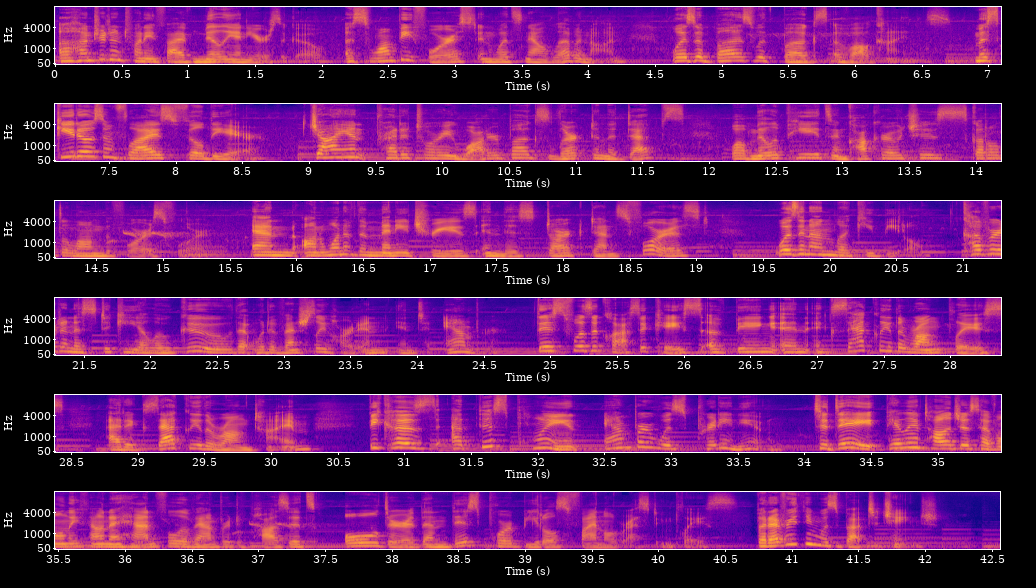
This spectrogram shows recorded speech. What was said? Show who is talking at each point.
Speaker 1: 125 million years ago, a swampy forest in what's now Lebanon was abuzz with bugs of all kinds. Mosquitoes and flies filled the air. Giant predatory water bugs lurked in the depths, while millipedes and cockroaches scuttled along the forest floor. And on one of the many trees in this dark, dense forest was an unlucky beetle, covered in a sticky yellow goo that would eventually harden into amber. This was a classic case of being in exactly the wrong place at exactly the wrong time, because at this point, amber was pretty new. To date, paleontologists have only found a handful of amber deposits older than this poor beetle's final resting place. But everything was about to change.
